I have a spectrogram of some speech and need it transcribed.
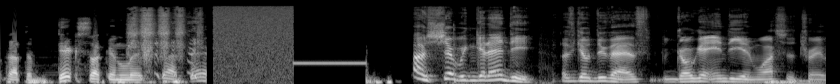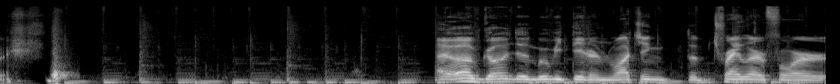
Got the dick sucking lips. God damn. Oh shit, we can get Andy. Let's go do that. Let's go get Andy and watch the trailer. I love going to the movie theater and watching the trailer for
